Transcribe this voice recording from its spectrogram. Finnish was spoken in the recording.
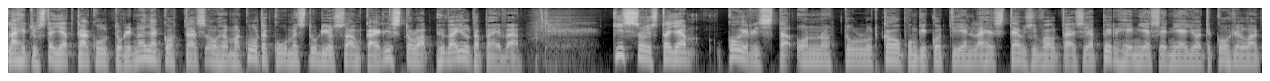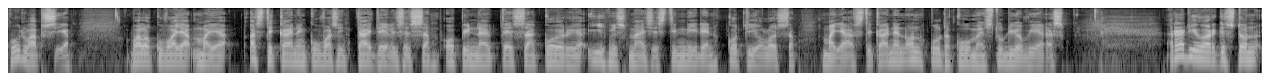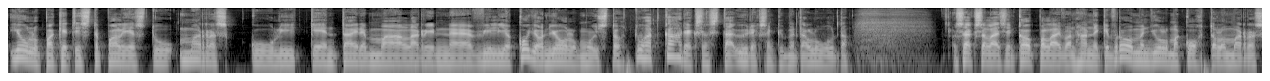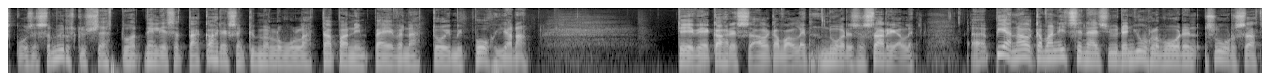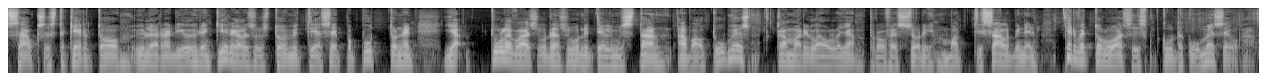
Lähetystä jatkaa kulttuurin ajankohtaisohjelma. Kultakuume studiossa on Kai Ristola. Hyvää iltapäivää. Kissoista ja koirista on tullut kaupunkikotien lähes täysivaltaisia perheenjäseniä, joita kohdellaan kuin lapsia. Valokuvaaja Maja Astikainen kuvasi taiteellisessa opinnäytteessään koiria ihmismäisesti niiden kotioloissa. Maja Astikainen on Kultakuumeen studiovieras. Radioarkiston joulupaketista paljastuu marraskuuliikkeen taidemaalarin Viljo Kojon joulumuisto 1890-luvulta. Saksalaisen kauppalaivan Hanneke Vromen julma kohtalo marraskuisessa myrskyssä 1480-luvulla Tapanin päivänä toimi pohjana TV2 alkavalle nuorisosarjalle. Pian alkavan itsenäisyyden juhlavuoden suursatsauksesta kertoo Yle Radio 1 kirjallisuustoimittaja Seppo Puttonen ja tulevaisuuden suunnitelmistaan avautuu myös kamarilaulaja professori Matti Salminen. Tervetuloa siis Kultakuumeen seuraan.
